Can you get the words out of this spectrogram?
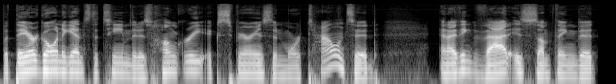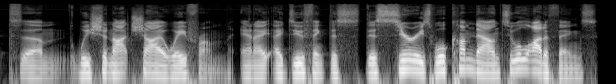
But they are going against a team that is hungry, experienced, and more talented and I think that is something that um, we should not shy away from. And I, I do think this this series will come down to a lot of things.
